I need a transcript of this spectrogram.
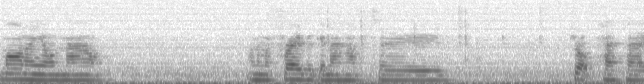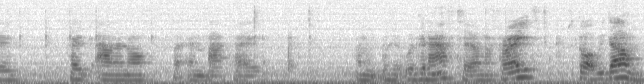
Mane on now. And I'm afraid we're going to have to drop Pepe, take Allen off for Mbappe. And we're, we're going to have to, I'm afraid. It's got to be done.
